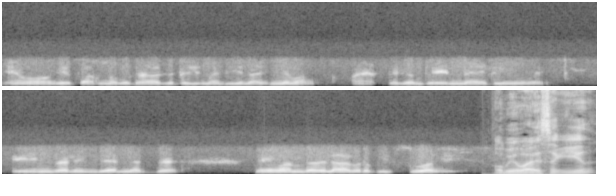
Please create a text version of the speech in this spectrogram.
එහෙම වගේ ප්‍රශ්න ගොඩාකට මැදිලා ඉන්නේ මං. ඇස් දෙකම පේන්නේ නැහැ ඉතින් ඒ හින්දා නිින්ද යන්නේ නැද්ද? මේ වන්ද වෙලාවකට පිස්සු වගේ. ඔබේ වයස කියද?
